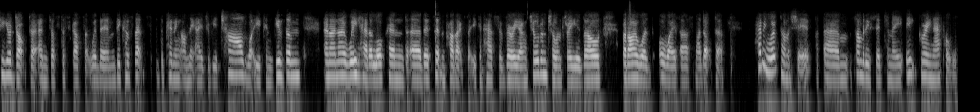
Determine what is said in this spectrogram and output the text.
to your doctor and just discuss it with them because that's depending on the age of your child, what you can give them. And I know we had a look, and uh, there's certain products that you can have for very young children, two and three years old. But I would always ask my doctor. Having worked on a ship, um, somebody said to me, "Eat green apples,"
